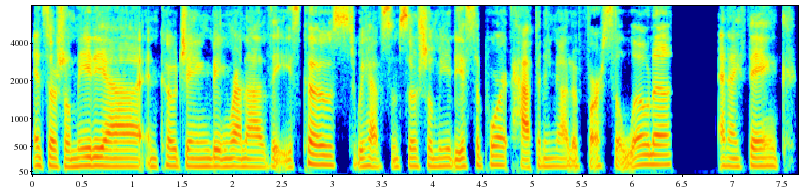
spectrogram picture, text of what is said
and social media and coaching being run out of the East Coast. We have some social media support happening out of Barcelona. And I think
